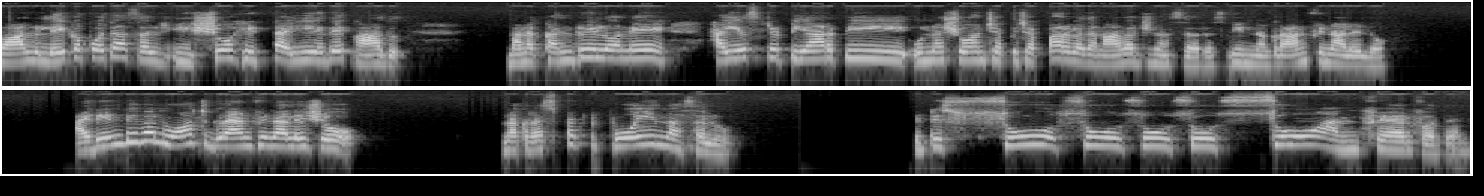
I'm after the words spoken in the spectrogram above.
వాళ్ళు లేకపోతే అసలు ఈ షో హిట్ అయ్యేదే కాదు. మన కంట్రీలోనే హైయెస్ట్ టీఆర్పీ ఉన్న షో అని చెప్పి చెప్పారు కదా నాగార్జున సార్ నిన్న గ్రాండ్ ఫినాలేలో I didn't even watch grand finale show నాకు రెస్పెక్ట్ పోయింది అసలు. It is so so so so so unfair for them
